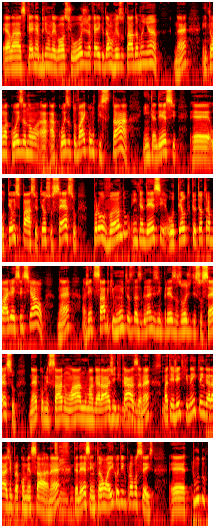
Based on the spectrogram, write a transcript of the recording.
Elas querem abrir um negócio hoje, já querem dar um resultado amanhã né? Então a coisa não, a, a coisa tu vai conquistar, entendesse? É, o teu espaço, o teu sucesso provando, entendesse, o teu, que o teu trabalho é essencial, né? A gente sabe que muitas das grandes empresas hoje de sucesso, né, começaram lá numa garagem de casa, uhum, né? Sim. Mas tem gente que nem tem garagem para começar, né? Entendeu? Então aí que eu digo para vocês, é, tudo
